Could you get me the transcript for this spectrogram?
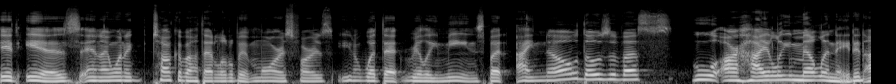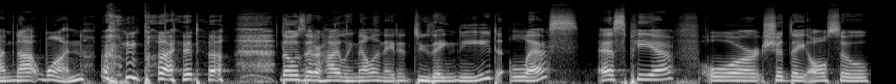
it is, and I want to talk about that a little bit more as far as you know what that really means. But I know those of us who are highly melanated. I'm not one, but uh, those that are highly melanated, do they need less SPF, or should they also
